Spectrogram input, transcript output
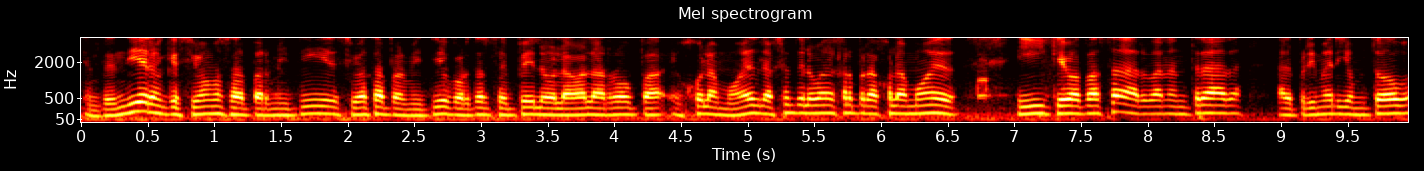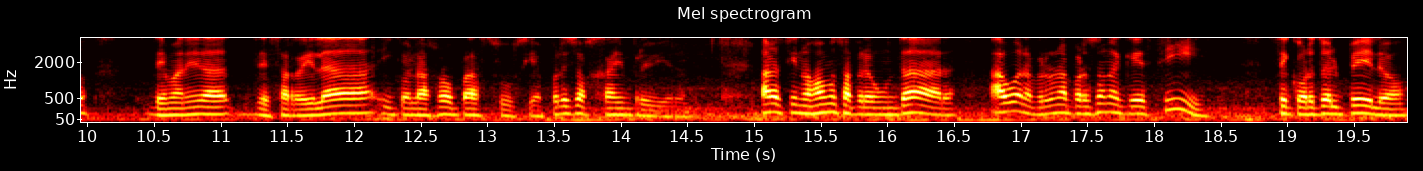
entendieron que si vamos a permitir, si va a estar permitido cortarse el pelo, lavar la ropa en Jola Moed, la gente lo va a dejar para Jola Moed. ¿Y qué va a pasar? Van a entrar al primer Yom Tov de manera desarreglada y con las ropas sucias. Por eso Jaime prohibieron. Ahora si nos vamos a preguntar, ah bueno, pero una persona que sí se cortó el pelo,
